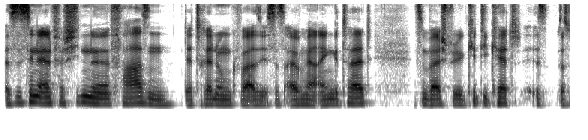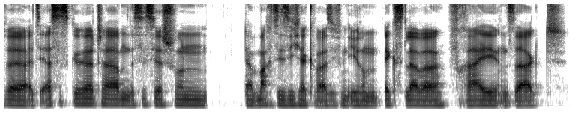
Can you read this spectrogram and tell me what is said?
Es sind ja in verschiedene Phasen der Trennung quasi, ist das Album ja eingeteilt. Zum Beispiel Kitty Cat, ist, das wir als erstes gehört haben, das ist ja schon, da macht sie sich ja quasi von ihrem Ex-Lover frei und sagt,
